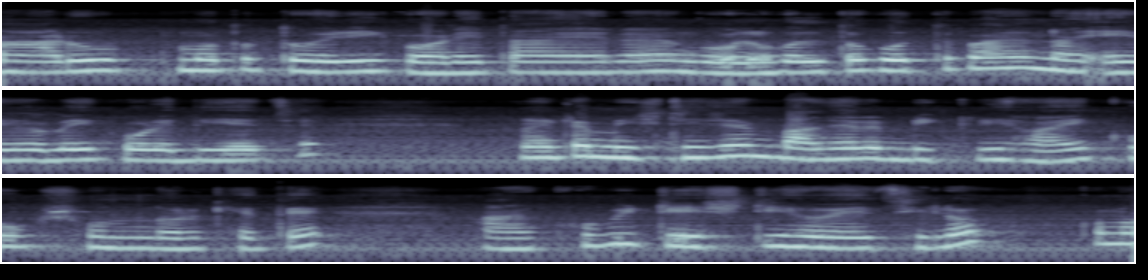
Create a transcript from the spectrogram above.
নাড়ুর মতো তৈরি করে, তা এরা গোল গোল তো করতে পারে না এইভাবেই করে দিয়েছে। মানে এটা মিষ্টি যে বাজারে বিক্রি হয়, খুব সুন্দর খেতে আর খুবই টেস্টি হয়েছিল। কোনো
